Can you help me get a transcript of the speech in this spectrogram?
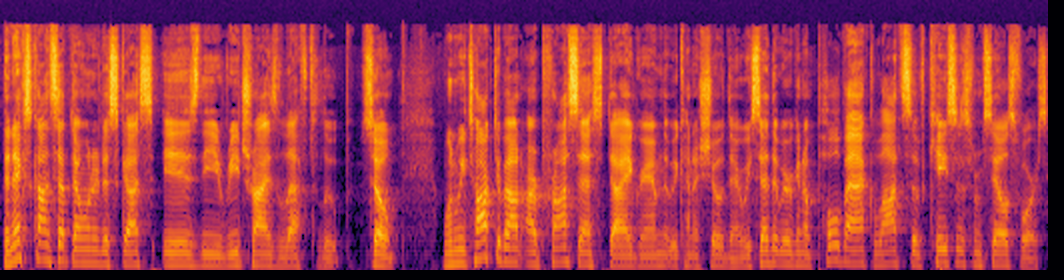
The next concept I want to discuss is the retries left loop. So when we talked about our process diagram that we kind of showed there, we said that we were going to pull back lots of cases from Salesforce.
